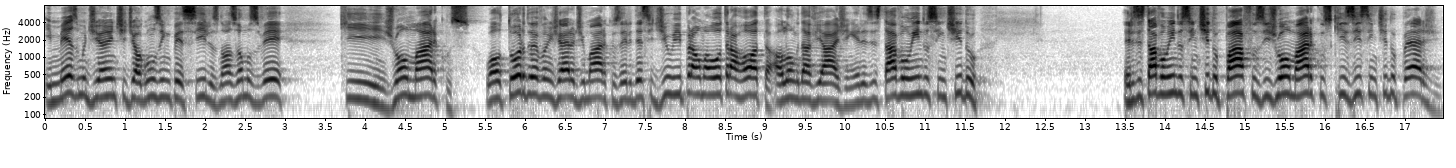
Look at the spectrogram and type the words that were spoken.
E mesmo diante de alguns empecilhos, nós vamos ver que João Marcos, o autor do Evangelho de Marcos, ele decidiu ir para uma outra rota ao longo da viagem. Eles estavam indo sentido eles estavam indo sentido Pafos e João Marcos quis ir sentido Perge.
